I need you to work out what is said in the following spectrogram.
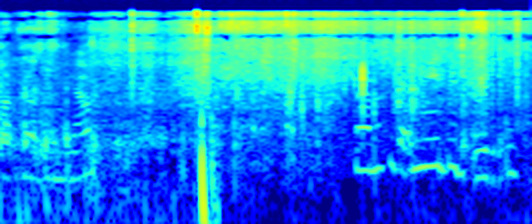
Patla dum ma'am na masih ni di uru lần tại không này là cầm thôi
